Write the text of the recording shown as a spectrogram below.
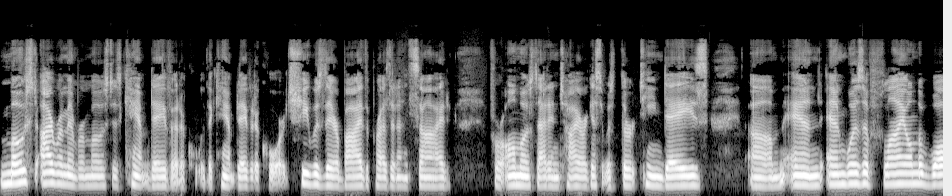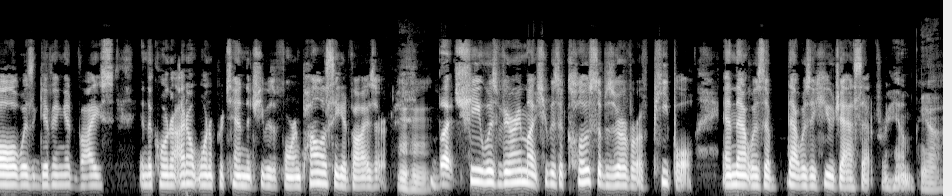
most I remember most is Camp David, the Camp David Accord. She was there by the president's side for almost that entire, I guess it was 13 days, um, and and was a fly on the wall, was giving advice in the corner. I don't want to pretend that she was a foreign policy advisor, mm-hmm. but she was very much she was a close observer of people, and that was a that was a huge asset for him. Yeah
